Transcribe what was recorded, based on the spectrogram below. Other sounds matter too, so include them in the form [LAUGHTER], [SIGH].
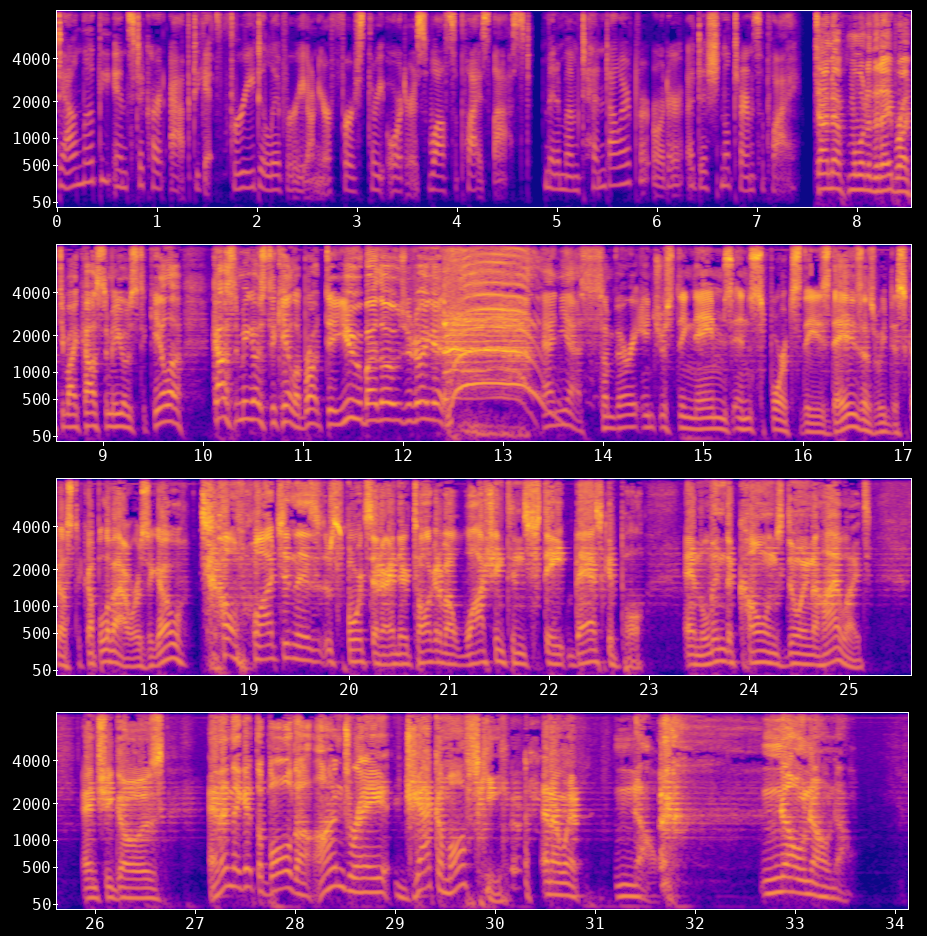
Download the Instacart app to get free delivery on your first three orders while supplies last. Minimum $10 per order, additional term supply. Time now for moment of the day brought to you by Casamigos Tequila. Casamigos Tequila brought to you by those who drink it. and yes, some very interesting names in sports these days, as we discussed a couple of hours ago. [LAUGHS] So I'm watching this SportsCenter, and they're talking about Washington State basketball, and Linda Cohn's doing the highlights, and she goes, and then they get the ball to Andrej Jakimovsky, and I went, no, no, no, no,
